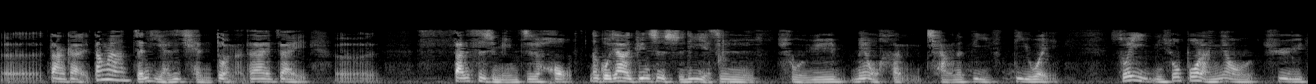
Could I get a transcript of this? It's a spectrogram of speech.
呃大概，当然整体还是前段了，大概在呃三四十名之后。那国家的军事实力也是处于没有很强的地地位。所以你说波兰要去，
